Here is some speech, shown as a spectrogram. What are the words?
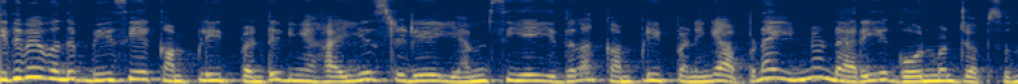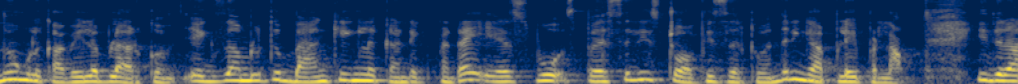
இதுவே வந்து பிசிஏ கம்ப்ளீட் பண்ணிட்டு நீங்கள் ஹையர் ஸ்டடியை எம்சிஏ இதெல்லாம் கம்ப்ளீட் பண்ணீங்க அப்படின்னா இன்னும் நிறைய கவர்மெண்ட் ஜாப்ஸ் வந்து உங்களுக்கு அவைலபிளாக இருக்கும். எக்ஸாம்பிளுக்கு பேங்கிங்கில் கண்டக்ட் பண்ணுற எஸ்ஓ ஸ்பெஷலிஸ்ட் ஆஃபீஸருக்கு வந்து நீங்கள் அப்ளை பண்ணலாம். இதில்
